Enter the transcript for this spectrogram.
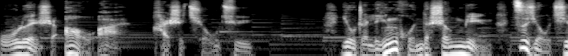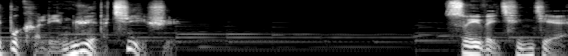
无论是傲岸还是求屈，有着灵魂的生命自有其不可凌越的气势。虽未亲见，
